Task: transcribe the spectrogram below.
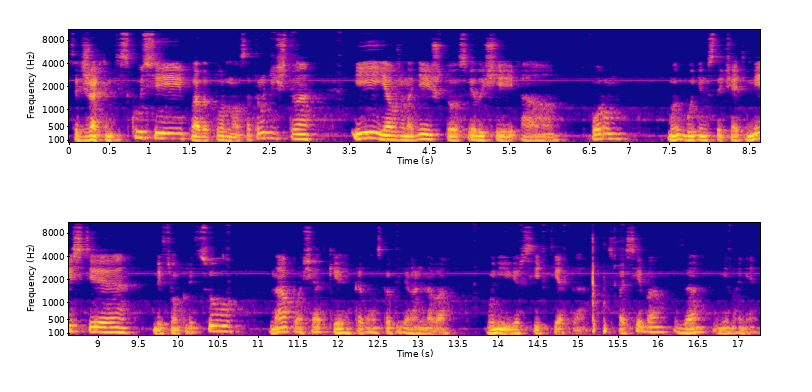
содержательной дискуссии, плодотворного сотрудничества. И я уже надеюсь, что следующий э, форум мы будем встречать вместе, лицом к лицу, на площадке Казанского федерального университета. Спасибо за внимание.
